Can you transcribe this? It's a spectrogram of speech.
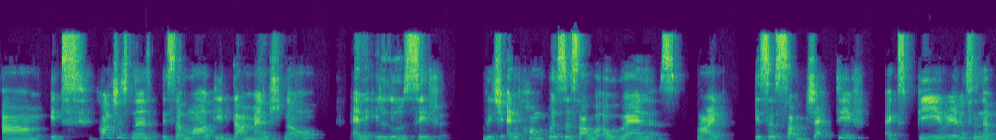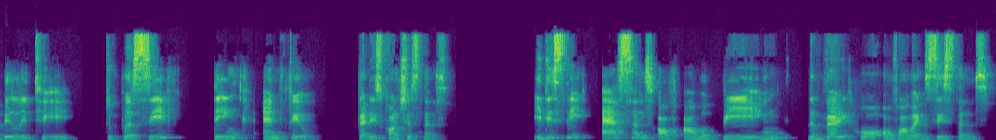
um, it's consciousness is a multi-dimensional and elusive, which encompasses our awareness. Right, it's a subjective experience and ability to perceive, think, and feel. That is consciousness. It is the essence of our being, the very core of our existence.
